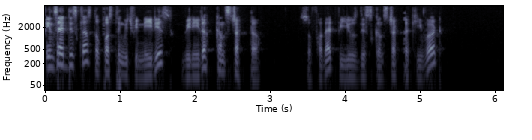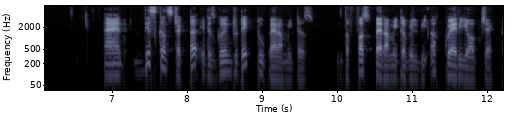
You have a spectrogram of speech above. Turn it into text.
Inside this class, the first thing which we need is we need a constructor. So for that we use this constructor keyword and this constructor it is going to take two parameters the first parameter will be a query object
